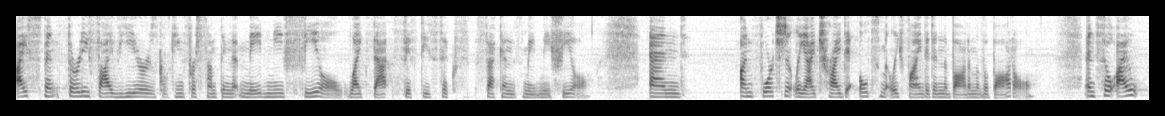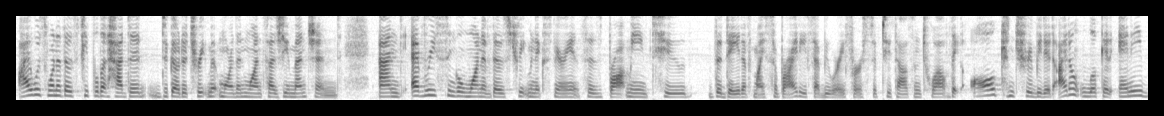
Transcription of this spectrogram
I spent 35 years looking for something that made me feel like that 56 seconds made me feel, and unfortunately, I tried to ultimately find it in the bottom of a bottle. And so I, I was one of those people that had to, to go to treatment more than once, as you mentioned. And every single one of those treatment experiences brought me to the date of my sobriety, February 1st of 2012. They all contributed. I don't look at any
